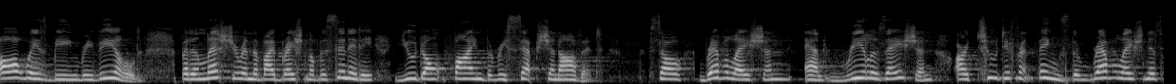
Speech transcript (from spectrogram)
always being revealed. But unless you're in the vibrational vicinity you don't find the reception of it. So revelation and realization are two different things. The revelation is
